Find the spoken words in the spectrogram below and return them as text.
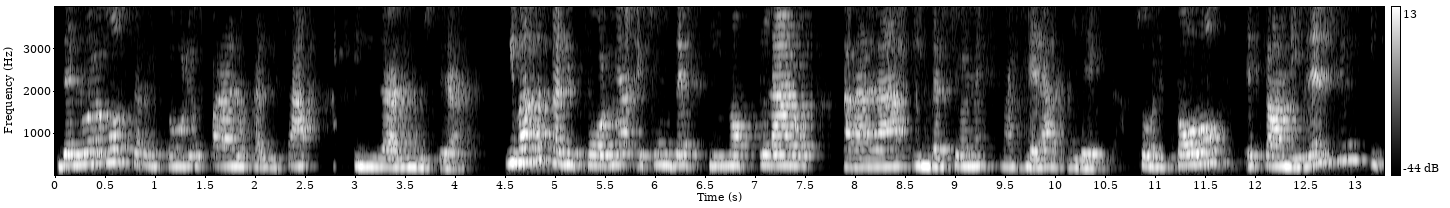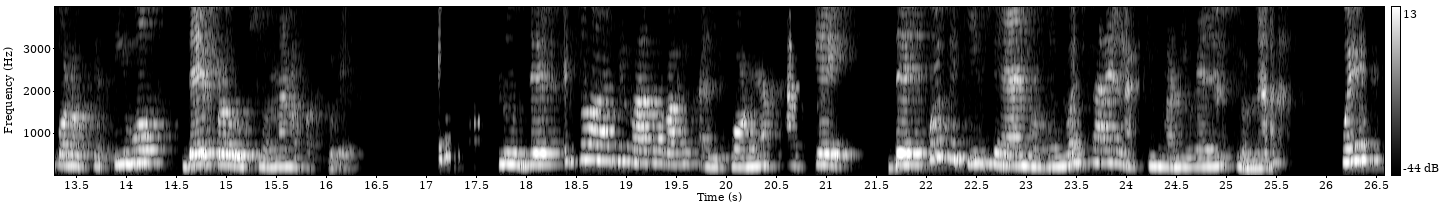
de nuevos territorios para localizar actividad industrial. Y Baja California es un destino claro para la inversión extranjera directa, sobre todo estadounidenses y con objetivo de producción manufacturera. Esto ha llevado a Baja California a que después de 15 años de no estar en la cima a nivel nacional, pues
